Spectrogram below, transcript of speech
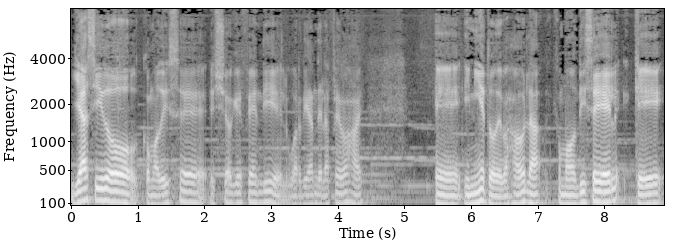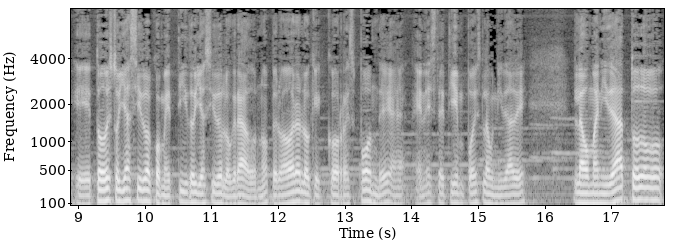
ya ha sido, como dice Shoghi Fendi, el guardián de la fe Bahá'í, eh, y nieto de Bajaola, como dice él, que eh, todo esto ya ha sido acometido y ha sido logrado, ¿no? Pero ahora lo que corresponde eh, en este tiempo es la unidad de la humanidad todo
